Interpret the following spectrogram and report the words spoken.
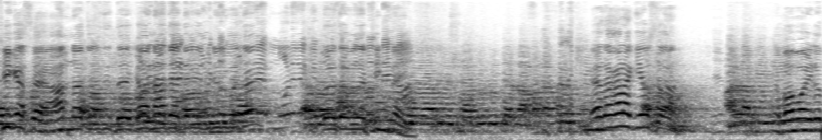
ঠিক আছে আর না যদি দই খাওয়া না দেয় তারি ভিডিওর মধ্যে আমাদের ঠিক নাই। এ দেখা না কি অবস্থা? বাবা এটা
